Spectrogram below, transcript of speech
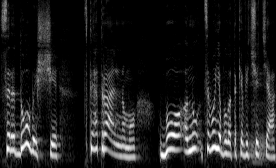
середовищі, в театральному. Бо ну це моє було таке відчуття.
